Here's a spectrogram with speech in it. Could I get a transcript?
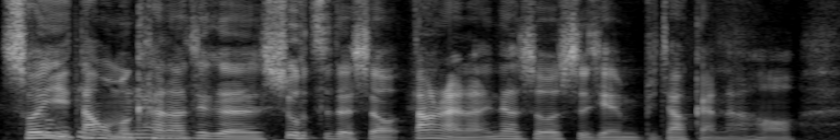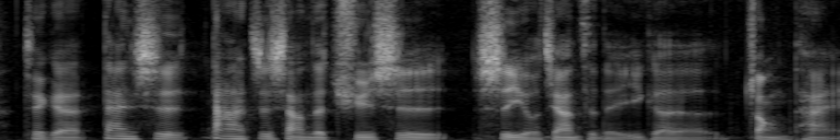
所以，当我们看到这个数字的时候，当然了，那时候时间比较赶了哈。这个，但是大致上的趋势是有这样子的一个状态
